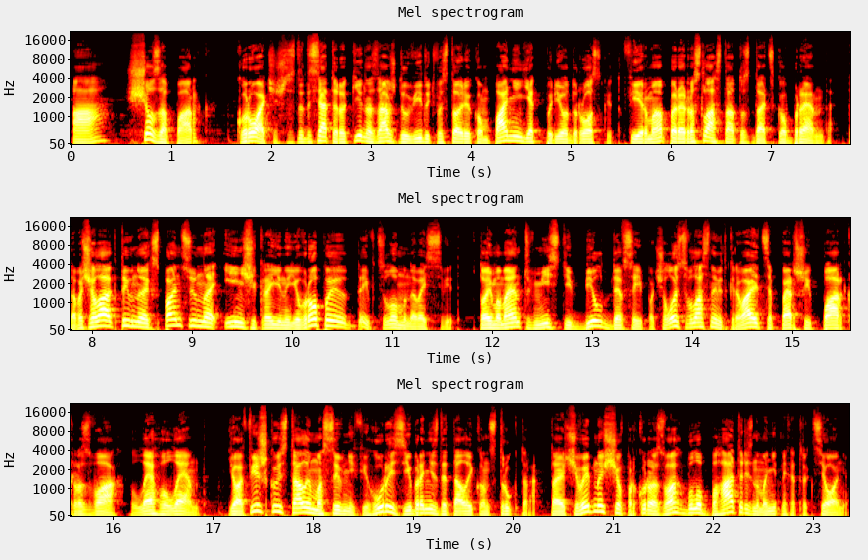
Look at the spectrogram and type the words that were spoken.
А що за парк? Коротше, 60-ті роки назавжди увійдуть в історію компанії як період розквіту. Фірма переросла статус датського бренда та почала активну експансію на інші країни Європи, та й в цілому на весь світ. В той момент в місті Білд, де все і почалось, власне, відкривається перший парк розваг Леголенд. Його фішкою стали масивні фігури, зібрані з деталей конструктора. Та очевидно, що в парку розваг було багато різноманітних атракціонів.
